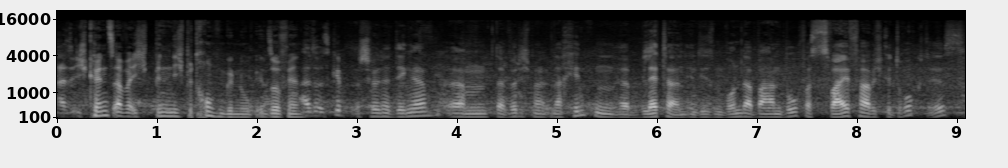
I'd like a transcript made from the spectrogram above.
Also ich könnte es, aber ich bin nicht betrunken genug, insofern. Also es gibt schöne Dinge, ähm, da würde ich mal nach hinten äh, blättern in diesem wunderbaren Buch, was zweifarbig gedruckt ist,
